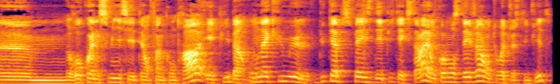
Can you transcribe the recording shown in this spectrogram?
Euh, Roquan Smith, il était en fin de contrat. Et puis, ben, on accumule du cap space, des pics, etc. Et on commence déjà à entourer de Justin Fields.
